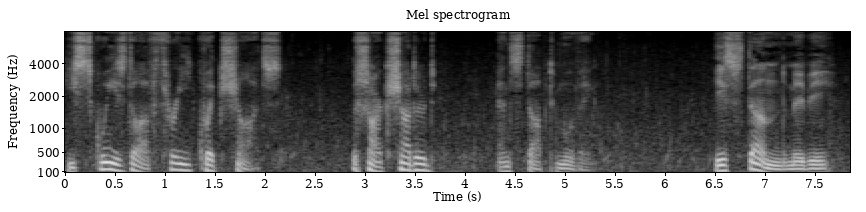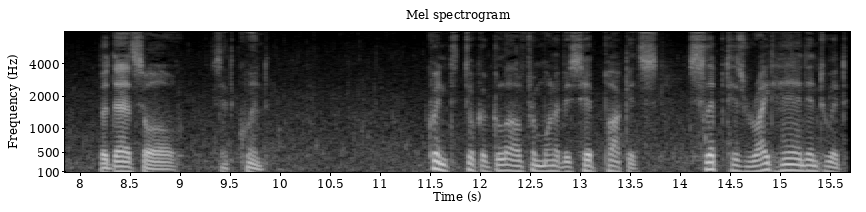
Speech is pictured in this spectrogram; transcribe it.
he squeezed off three quick shots. The shark shuddered and stopped moving. He's stunned, maybe, but that's all, said Quint. Quint took a glove from one of his hip pockets, slipped his right hand into it,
